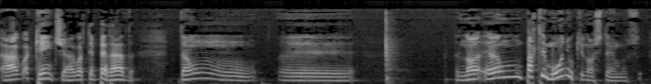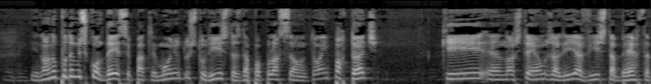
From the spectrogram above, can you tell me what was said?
a água quente, a água temperada. Então, é, é um patrimônio que nós temos. E nós não podemos esconder esse patrimônio dos turistas, da população. Então é importante que eh, nós tenhamos ali a vista aberta.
